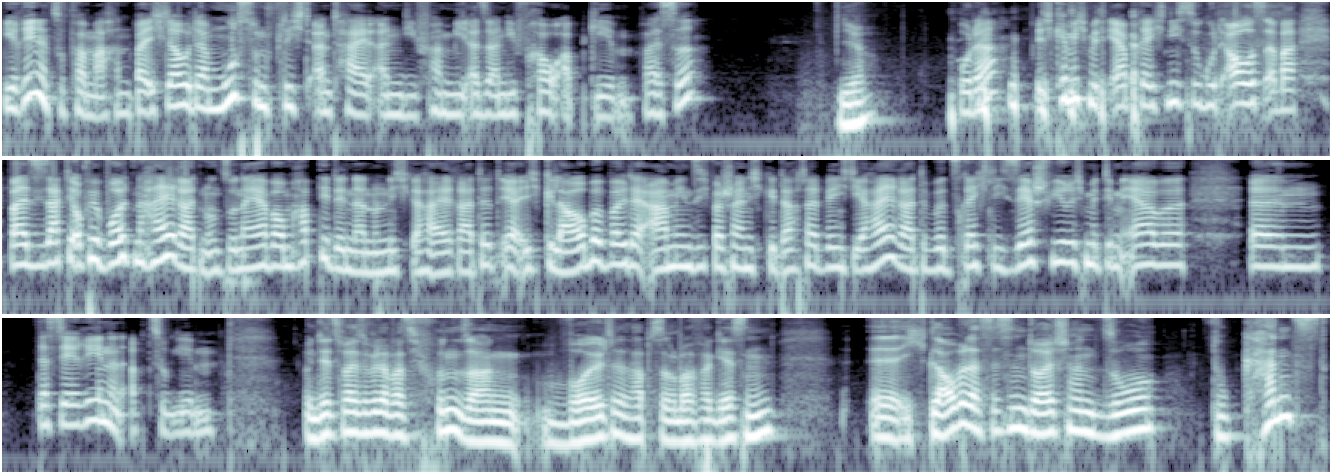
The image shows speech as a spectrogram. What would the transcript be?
Irene zu vermachen, weil ich glaube, da musst du einen Pflichtanteil an die Familie, also an die Frau abgeben, weißt du? Ja oder? Ich kenne mich mit Erbrecht nicht so gut aus, aber weil sie sagt ja auch, wir wollten heiraten und so. Naja, warum habt ihr denn dann noch nicht geheiratet? Ja, ich glaube, weil der Armin sich wahrscheinlich gedacht hat, wenn ich die heirate, wird es rechtlich sehr schwierig mit dem Erbe, ähm, das der Irene abzugeben. Und jetzt weiß ich wieder, was ich vorhin sagen wollte, hab's dann aber vergessen. Äh, ich glaube, das ist in Deutschland so, du kannst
